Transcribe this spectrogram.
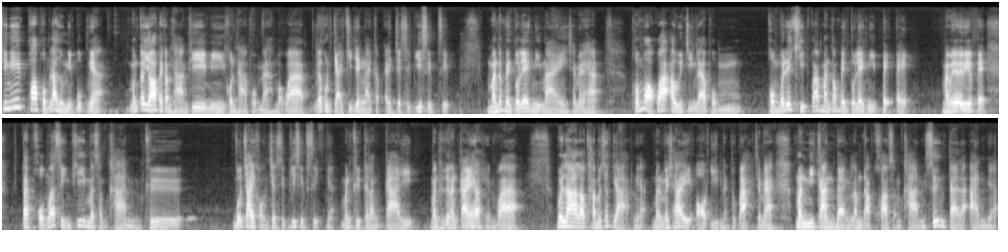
ทีนี้พอผมเล่าถึงนี้ปุ๊บเนี่ยมันก็ย้อนไปคำถามที่มีคนถามผมนะ บอกว่าแล้วคุณแก่คิดยังไงกับไอ้เจ็ดสิบยี่สิบสิบมันต้องเป็นตัวเลขนี้ไหมใช่ไหมครับผมบอกว่าเอาจริงๆแล้วผม ผมไม่ได้คิดว่ามันต้องเป็นตัวเลขนี้เป๊ะๆมันไม่ได้เป๊ะๆแต่ผมว่าสิ่งที่มันสำคัญคือหัวใจของ 70 20 10เนี่ยมันคือกำลังไกด์มันคือกำลังไกด์ให้เราเห็นว่า เวลาเราทำอะไรสักอย่างเนี่ยมันไม่ใช่ all in นะถูกปะใช่ไหมมันมีการแบ่งลำดับความสำคัญ ซึ่งแต่ละอันเนี่ย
